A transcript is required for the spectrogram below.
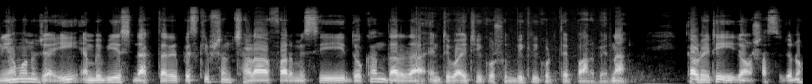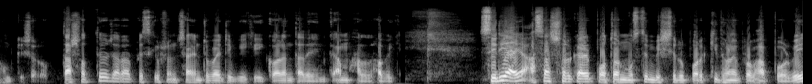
নিয়ম অনুযায়ী এমবিবিএস ডাক্তারের প্রেসক্রিপশন ছাড়া ফার্মেসি দোকানদাররা অ্যান্টিবায়োটিক ওষুধ বিক্রি করতে পারবে না। কারণ এটি জনস্বাস্থ্যের জন্য হুমকি স্বরূপ তা সত্ত্বেও যারা প্রেসক্রিপশন ছাড়া অ্যান্টিবায়োটিক বিক্রি করেন, তাদের ইনকাম হাল হবে সিরিয়ায় আসাদ সরকারের পতন মুসলিম বিশ্বের উপর কি ধরনের প্রভাব পড়বে?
